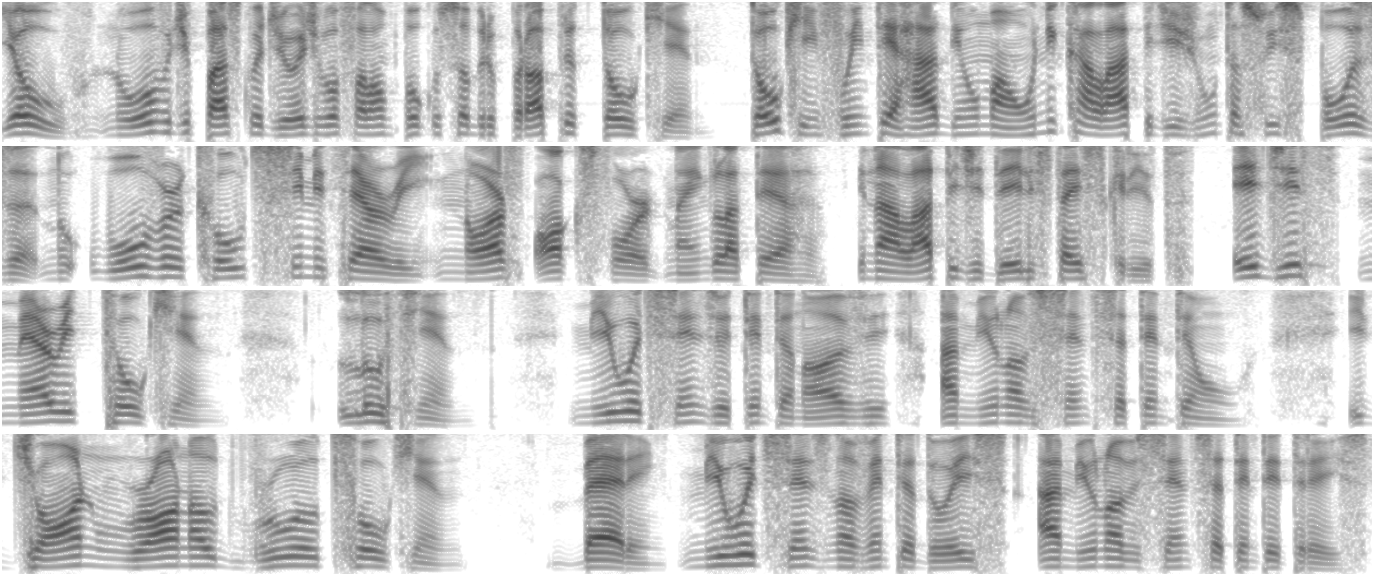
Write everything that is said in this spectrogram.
Yo, no ovo de Páscoa de hoje vou falar um pouco sobre o próprio Tolkien. Tolkien foi enterrado em uma única lápide junto à sua esposa no Wolvercote Cemetery, em North Oxford, na Inglaterra. E na lápide dele está escrito: Edith Mary Tolkien, Luthien, 1889 a 1971. E John Ronald Reuel Tolkien, Beren, 1892 a 1973.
